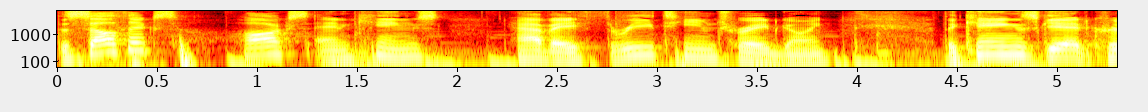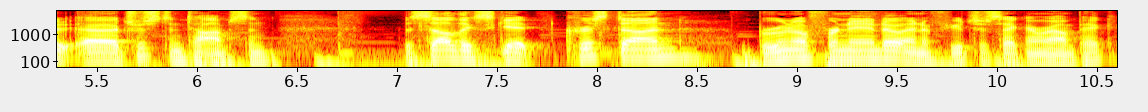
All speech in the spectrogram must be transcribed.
the Celtics, Hawks, and Kings have a three-team trade going. The Kings get uh, Tristan Thompson. The Celtics get Kris Dunn, Bruno Fernando, and a future second-round pick.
